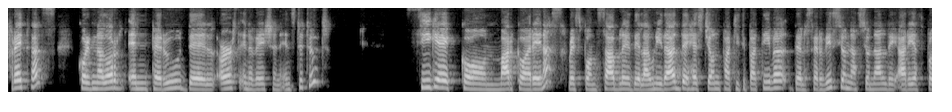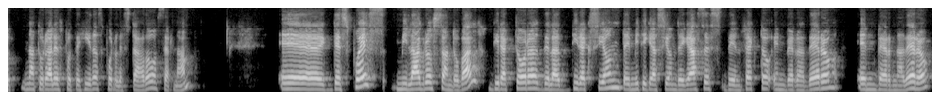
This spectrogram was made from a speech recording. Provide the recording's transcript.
Freitas, coordinador en Perú del Earth Innovation Institute. Sigue con Marco Arenas, responsable de la Unidad de Gestión Participativa del Servicio Nacional de Áreas Naturales Protegidas por el Estado, CERNAM. Eh, después, Milagros Sandoval, directora de la Dirección de Mitigación de Gases de Efecto Invernadero, invernadero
